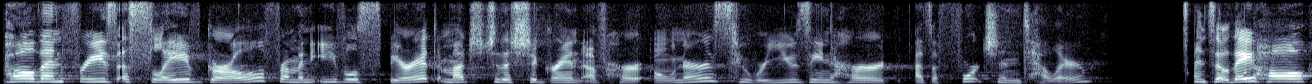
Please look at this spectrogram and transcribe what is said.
Paul then frees a slave girl from an evil spirit, much to the chagrin of her owners, who were using her as a fortune teller. And so they haul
